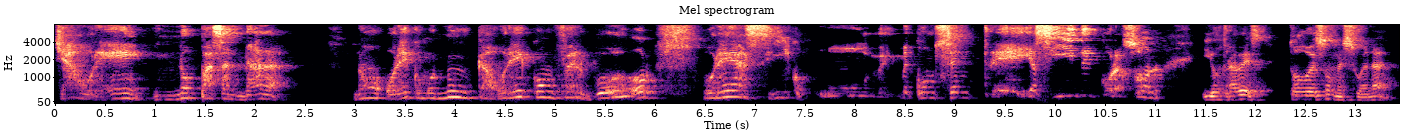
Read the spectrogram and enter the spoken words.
ya oré y no pasa nada. No, oré como nunca, oré con fervor, oré así, uh, me, concentré y así de corazón. Y otra vez, todo eso me suena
